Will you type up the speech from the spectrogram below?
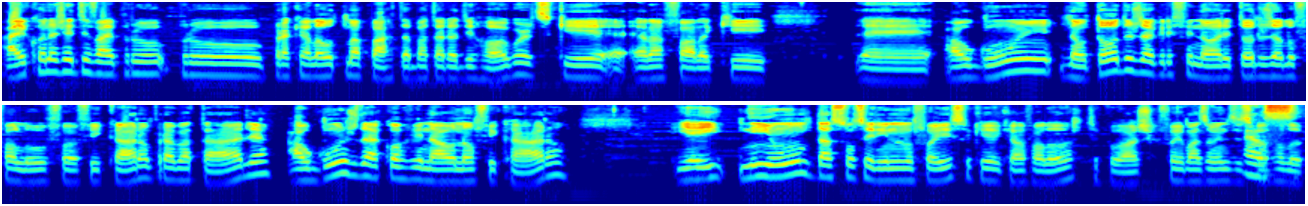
Aí quando a gente vai pro, pro, pra aquela última parte da Batalha de Hogwarts, que ela fala que é, alguns, não, todos da Grifinória e todos da Lufa-Lufa ficaram pra batalha, alguns da Corvinal não ficaram, e aí nenhum da Sonserina, não foi isso que, que ela falou? Tipo, acho que foi mais ou menos isso É, que ela falou.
